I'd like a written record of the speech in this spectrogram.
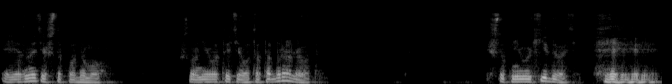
И я знаете, что подумал? Что они вот эти вот отобрали вот. И чтоб не выкидывать.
